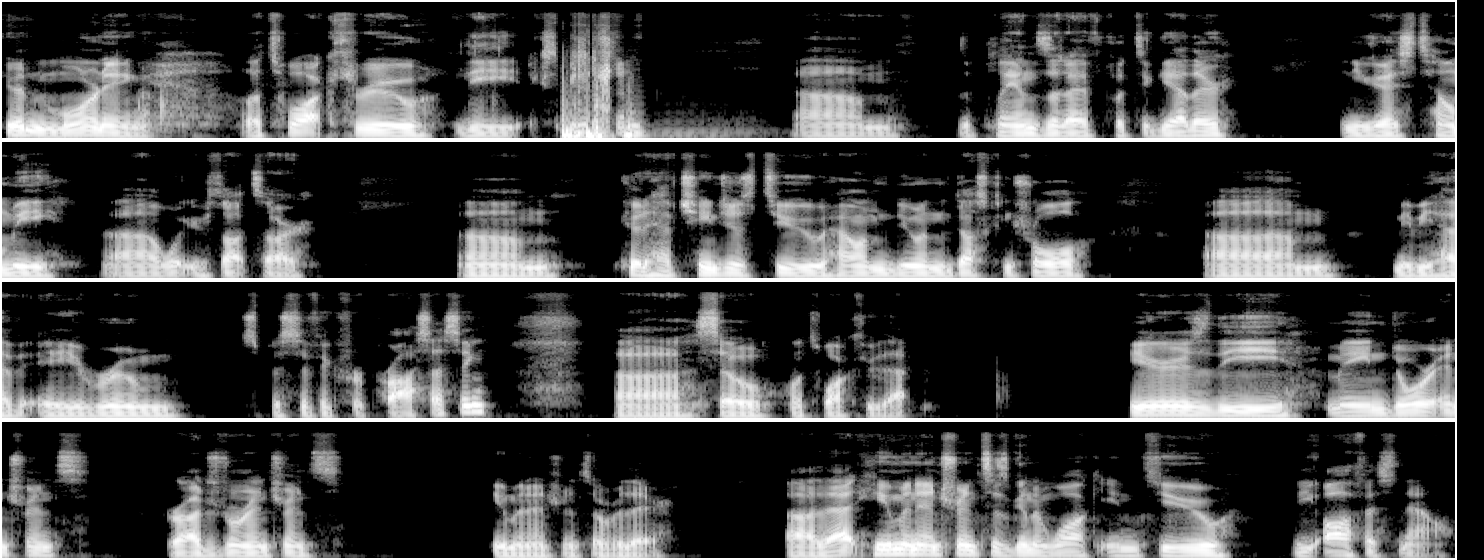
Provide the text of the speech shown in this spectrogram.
Good morning. Let's walk through the expansion, um, the plans that I've put together, and you guys tell me uh, what your thoughts are. Um, could have changes to how I'm doing the dust control. Um, maybe have a room specific for processing. Uh, so let's walk through that. Here is the main door entrance, garage door entrance, human entrance over there. Uh, that human entrance is going to walk into the office now.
